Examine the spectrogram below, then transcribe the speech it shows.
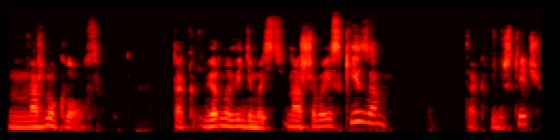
Нажму Close. Так, верну видимость нашего эскиза. Так, Finish Sketch.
